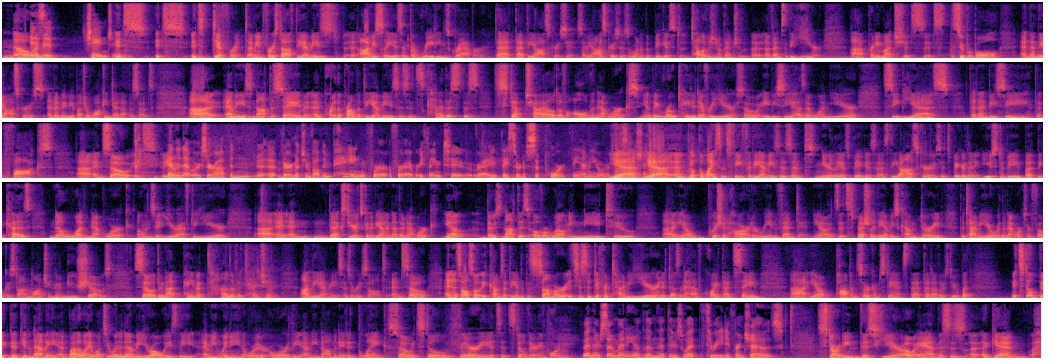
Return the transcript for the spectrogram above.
No, is I mean, it changing? It's it's it's different. I mean, first off, the Emmys obviously isn't the ratings grabber that that the Oscars is. I mean, Oscars is one of the biggest television events uh, events of the year. Uh, pretty much, it's it's the Super Bowl and then the Oscars and then maybe a bunch of Walking Dead episodes. Uh, Emmys not the same, and, and part of the problem with the Emmys is it's kind of this this stepchild of all the networks. You know, they rotate it every year. So ABC has it one year, CBS, then NBC, then Fox, uh, and so it's and know, the networks are often uh, very much involved in paying for, for everything too, right? They sort of support the Emmy yeah, organization. yeah, and the, the license fee for the Emmys isn't nearly as big as, as the Oscars. It's bigger than it used to be, but because no one network owns it year after year, uh, and, and next year it's going to be on another network, you know, there's not this overwhelming need to. Uh, you know, push it hard or reinvent it. You know, it's, it's especially the Emmys come during the time of year where the networks are focused on launching their new shows, so they're not paying a ton of attention on the Emmys as a result. And so, and it's also it comes at the end of the summer. It's just a different time of year, and it doesn't have quite that same, uh, you know, pomp and circumstance that that others do. But it's still big to get an Emmy. And by the way, once you win an Emmy, you're always the Emmy winning or or the Emmy nominated blank. So it's still very it's it's still very important. And there's so many of them that there's what three different shows. Starting this year. Oh, and this is again.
